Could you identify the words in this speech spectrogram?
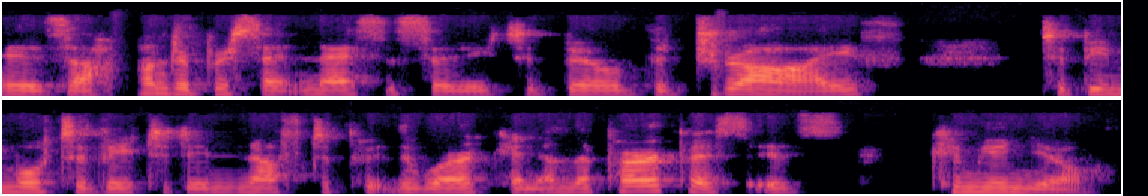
is 100% necessary to build the drive to be motivated enough to put the work in. And the purpose is communal.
